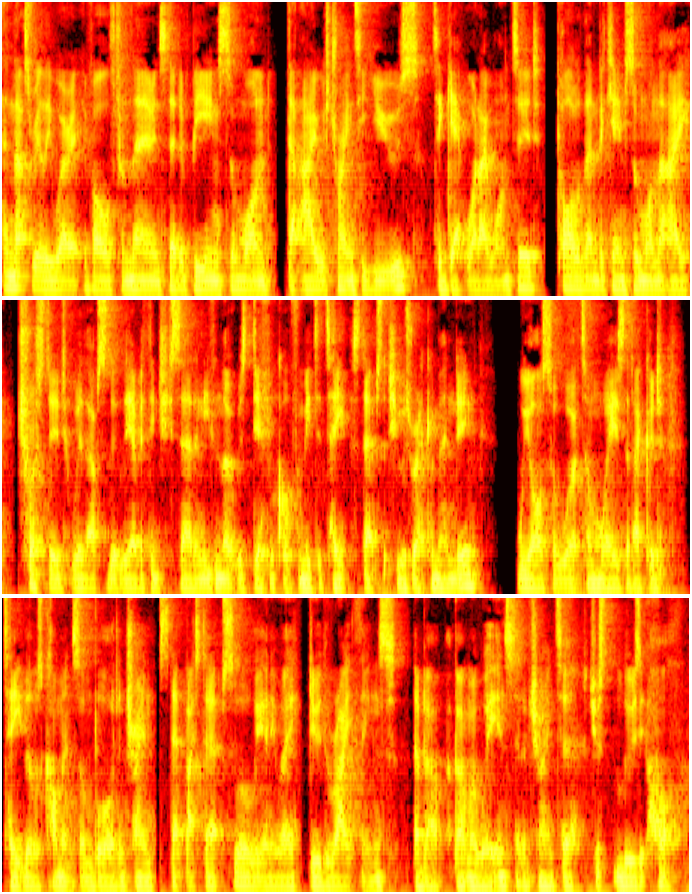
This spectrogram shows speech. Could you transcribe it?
And that's really where it evolved from there. Instead of being someone that I was trying to use to get what I wanted, Paula then became someone that I trusted with absolutely everything she said. And even though it was difficult for me to take the steps that she was recommending, we also worked on ways that I could take those comments on board and try and step by step, slowly anyway, do the right things about, about my weight instead of trying to just lose it all.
